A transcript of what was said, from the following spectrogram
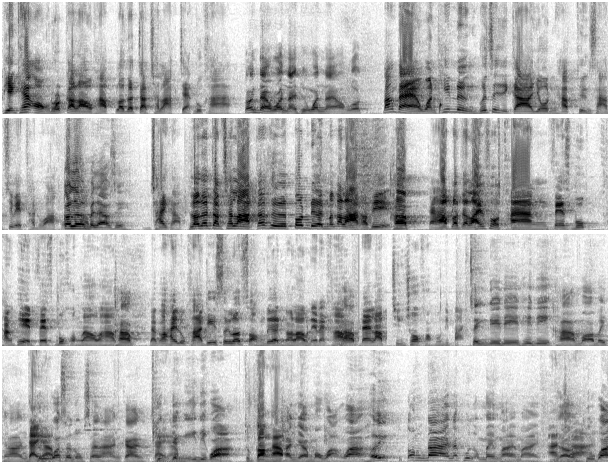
เพียงแค่ออกรถกับเราครับ เราจะจัดฉลากแจกลูกค้า ตั้งแต่วันไหนถึงวันไหนออกรถ ตั้งแต่วันที่ 1 พฤศจิกายนครับ ถึง 31 ธันวาคมก็เริ่มไปแล้วสิ ใช่ครับ เราจะจับฉลากก็คือต้นเดือนมกราครับพี่ครับนะครับ เราจะไลฟ์สดทาง Facebook ทางเพจ Facebook ของเราครับ ครับแล้วก็ให้ลูกค้าที่ซื้อรถ 2 เดือนของเราเนี่ยนะครับ ครับ ได้รับชิงโชคของพวกนี้ไป สิ่งดีๆที่ดีคามอบให้ท่านใช่ครับถือว่าสนุกสนานการใช่คิดครับ อย่างนี้ดีกว่า ถูกต้องครับ ท่านอย่ามาหวังว่าเฮ้ยต้องได้นะคุณเอาไม่ไม่ไม่อะเราใช่ ถือว่า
